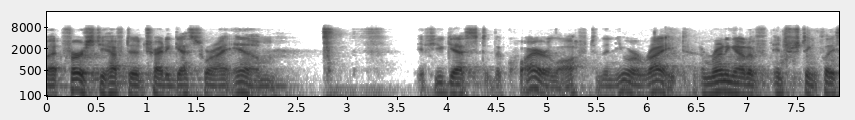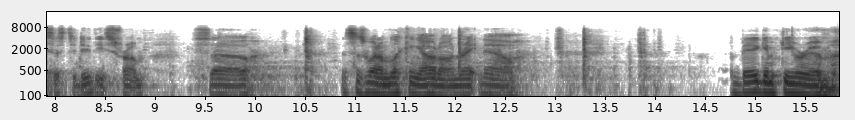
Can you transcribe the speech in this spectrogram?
But first, you have to try to guess where I am. If you guessed the choir loft, then you are right. I'm running out of interesting places to do these from. So, this is what I'm looking out on right now a big empty room.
